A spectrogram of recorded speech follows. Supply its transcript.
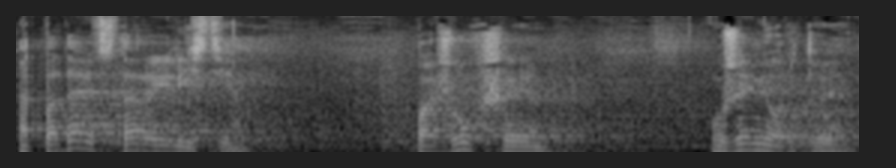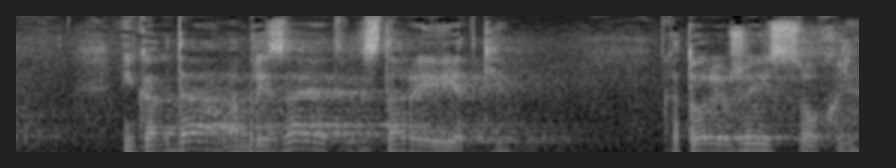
отпадают старые листья, пожухшие, уже мертвые, и когда обрезают старые ветки – которые уже иссохли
